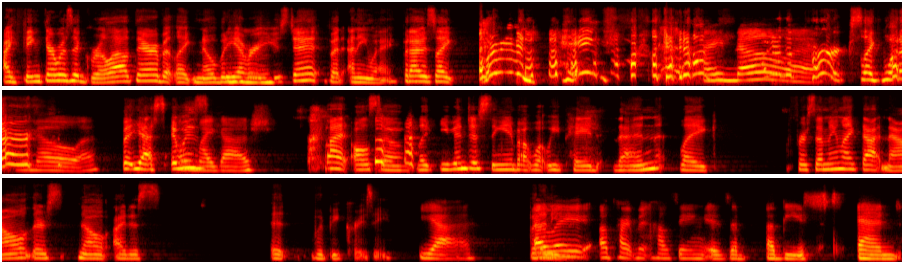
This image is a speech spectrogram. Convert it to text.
I think there was a grill out there, but like nobody mm-hmm. ever used it. But anyway, but I was like, what are we even paying for? Like, I don't. I know. What are the perks? Like, what are? No. But yes, it was. Oh my gosh. But also, like, even just thinking about what we paid then, like, for something like that now, there's no. I just, it would be crazy. Yeah. But LA anyway. apartment housing is a, a beast, and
